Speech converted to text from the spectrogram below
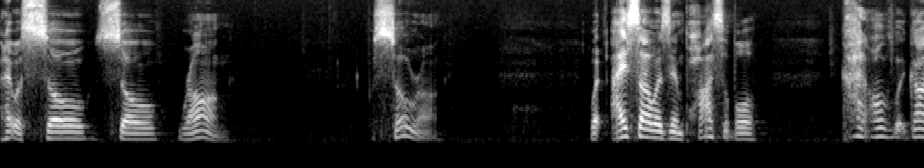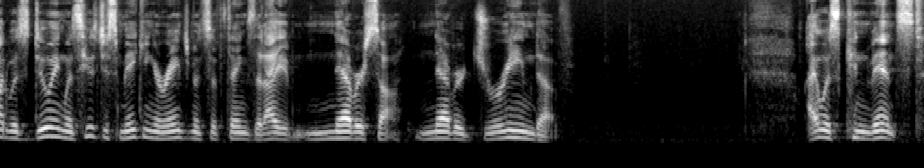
But I was so, so wrong. I was so wrong. What I saw was impossible. God, all what God was doing was He was just making arrangements of things that I never saw, never dreamed of. I was convinced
